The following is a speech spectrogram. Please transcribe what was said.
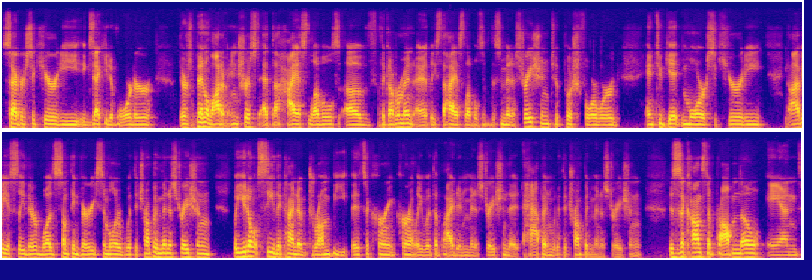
cybersecurity executive order there's been a lot of interest at the highest levels of the government, at least the highest levels of this administration, to push forward and to get more security. Obviously, there was something very similar with the Trump administration, but you don't see the kind of drumbeat that's occurring currently with the Biden administration that happened with the Trump administration. This is a constant problem, though. And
